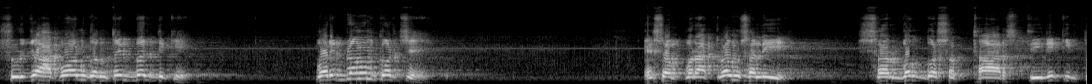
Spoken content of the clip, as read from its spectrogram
সূর্য আপন গন্তব্যের দিকে পরিভ্রমণ করছে। এসব পরাক্রমশালী সর্বজ্ঞ সত্তার স্থিরীকৃত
